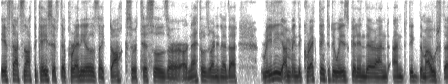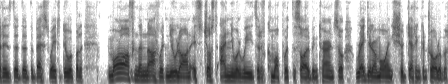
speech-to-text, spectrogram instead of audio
if that's not the case, if they're perennials like docks or thistles or, or nettles or anything like that, really, I mean, the correct thing to do is get in there and and dig them out. That is the, the, the best way to do it. But more often than not, with new lawn, it's just annual weeds that have come up with the soil being turned. So regular mowing should get in control of it.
